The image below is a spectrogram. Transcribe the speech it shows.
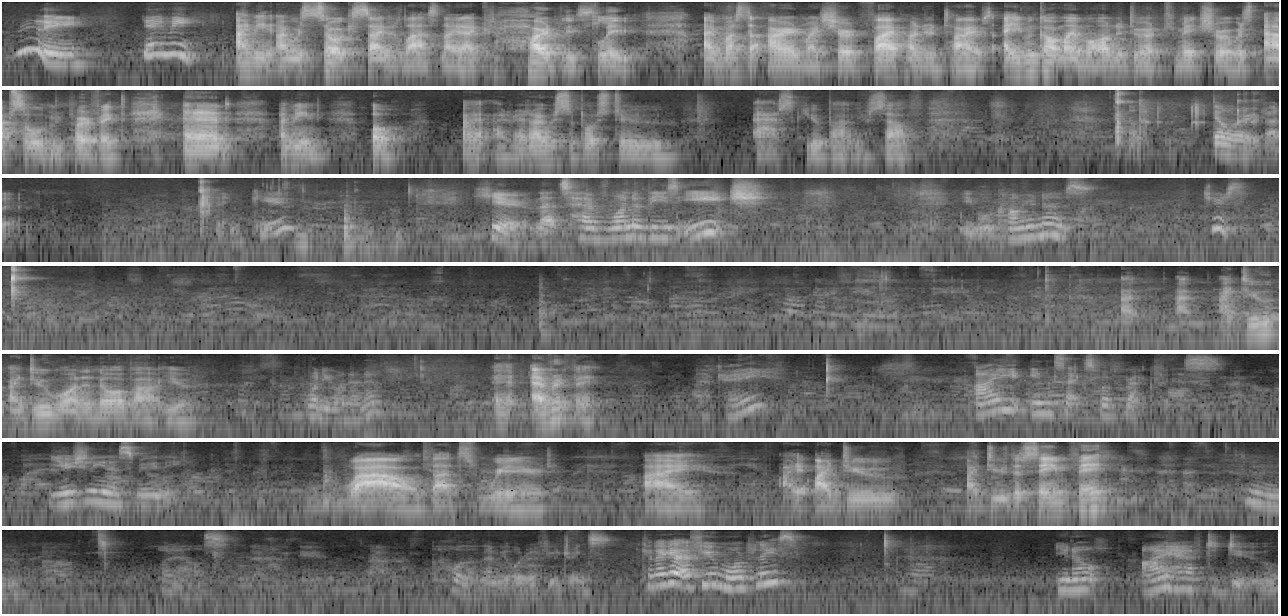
Really? Yay me. I mean, I was so excited last night I could hardly sleep. I must have ironed my shirt 500 times. I even got my mom to do it to make sure it was absolutely perfect. And, I mean, oh, I, I read I was supposed to ask you about yourself. Oh, don't worry about it. Thank you. Here, let's have one of these each. It will calm your nerves. Cheers. I, I, I do I do want to know about you. What do you want to know? Everything. Okay. I eat insects for breakfast, usually in a smoothie. Wow, that's weird. I, I, I do, I do the same thing. Hmm. What else? Hold on, let me order a few drinks. Can I get a few more, please? You know, I have to do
